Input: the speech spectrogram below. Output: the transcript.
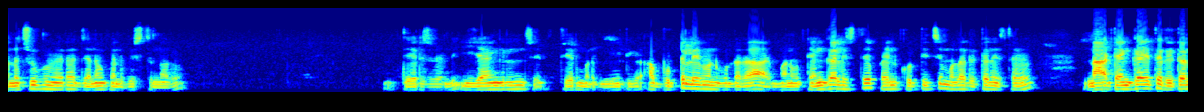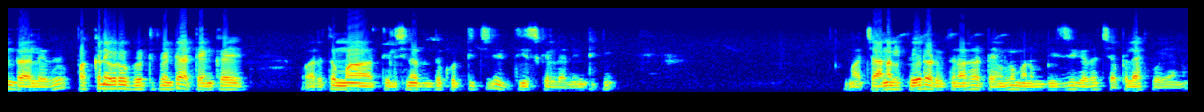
కనుచూపు మేర జనం కనిపిస్తున్నారు. తేరు చూడండి ఈ యాంగిల్ నుంచి తేరు మనకి నీట్గా ఆ బుట్టలు ఏమనుకుంటారా? మనం టెంకాయలు ఇస్తే పైన కొట్టించి మళ్ళీ రిటర్న్ ఇస్తారు. నా టెంకాయ అయితే రిటర్న్ రాలేదు. పక్కన ఎవరో పెట్టిపోయింటే ఆ టెంకాయ వారితో మా తెలిసినంత కొట్టించి తీసుకెళ్ళాను ఇంటికి. మా ఛానల్ పేరు అడుగుతున్నారు. ఆ టైంలో మనం బిజీ కదా చెప్పలేకపోయాను.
